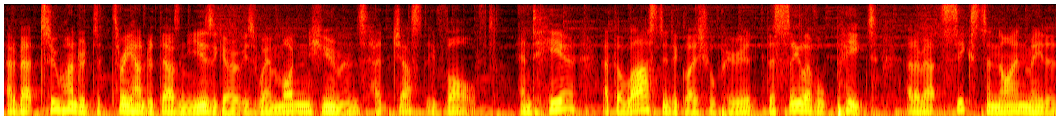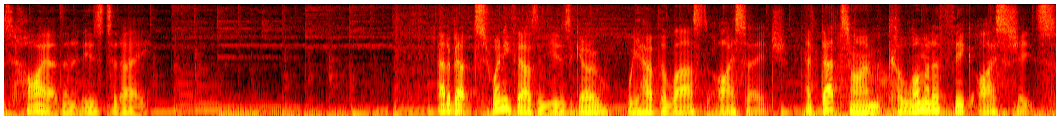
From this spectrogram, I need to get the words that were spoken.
at about 200 to 300,000 years ago, is where modern humans had just evolved. And here, at the last interglacial period, the sea level peaked at about 6 to 9 metres higher than it is today. At about 20,000 years ago, we have the last ice age. At that time, kilometre thick ice sheets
